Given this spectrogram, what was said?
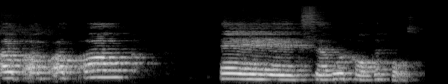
up, up, up, up. Exhale, we'll hold the pose.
